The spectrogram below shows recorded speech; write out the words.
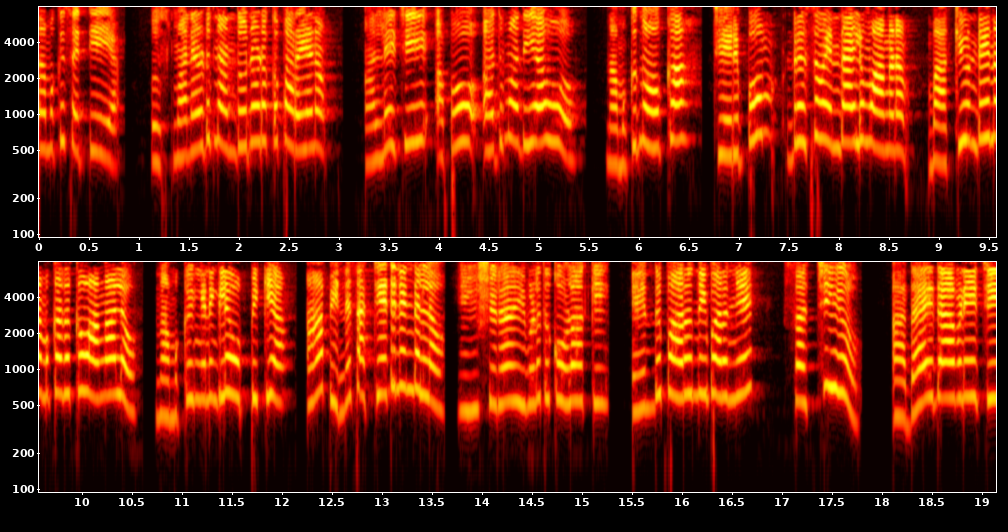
നമുക്ക് സെറ്റ് ചെയ്യാം ഉസ്മാനോട് നന്ദുവിനോടൊക്കെ പറയണം അല്ലേ ചി അപ്പോ അത് മതിയാവോ നമുക്ക് നോക്കാം. ചെരുപ്പും ഡ്രസ്സും എന്തായാലും വാങ്ങണം. ബാക്കിയുണ്ടേ നമുക്ക് അതൊക്കെ വാങ്ങാലോ. നമുക്ക് എങ്ങനെങ്കിലും ഒപ്പിക്കാം ആ പിന്നെ സച്ചേട്ടനുണ്ടല്ലോ ഈശ്വര ഇവളത് കൊളാക്കി എന്ത് പാറ നീ പറഞ്ഞേ സച്ചിയോ അതായത് ആവണേച്ചി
